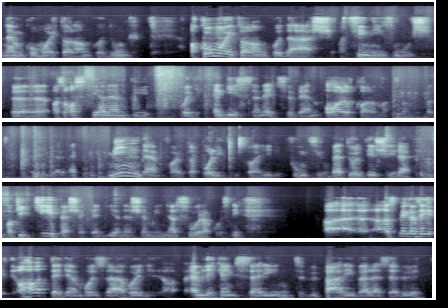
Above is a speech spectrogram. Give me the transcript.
nem komolytalankodunk. A komolytalankodás, a cinizmus az azt jelenti, hogy egészen egyszerűen alkalmatlanak az emberek mindenfajta politikai funkció betöltésére, akik képesek egy ilyen eseménnyel szórakozni. Azt még azért hadd tegyem hozzá, hogy emlékeim szerint pár évvel ezelőtt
